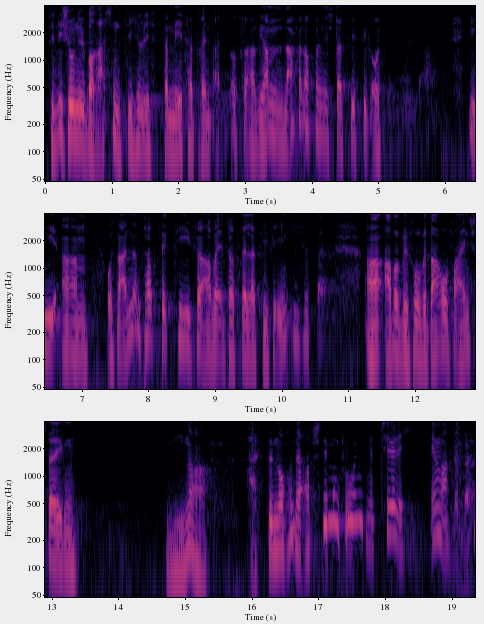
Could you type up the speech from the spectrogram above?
Finde ich schon überraschend, sicherlich ist der Metatrend anders. Äh, wir haben nachher noch mal eine Statistik aus den USA, die ähm, aus einer anderen Perspektive, aber etwas relativ Ähnliches sagt. Äh, aber bevor wir darauf einsteigen, Nina, hast du noch eine Abstimmung für uns? Natürlich, immer. Das,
